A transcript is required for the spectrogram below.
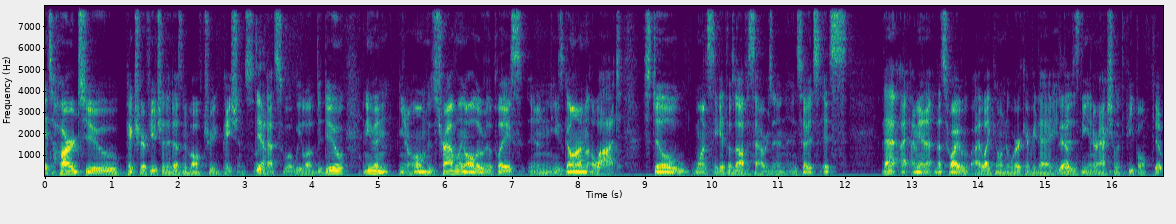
it's hard to picture a future that doesn't involve treating patients. Like, Yeah. that's what we love to do. And even you know, Ulm, who's traveling all over the place and he's gone a lot, still wants to get those office hours in. And so it's it's that I, I mean that's why I like going to work every day. Yeah. Is the interaction with people. yep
